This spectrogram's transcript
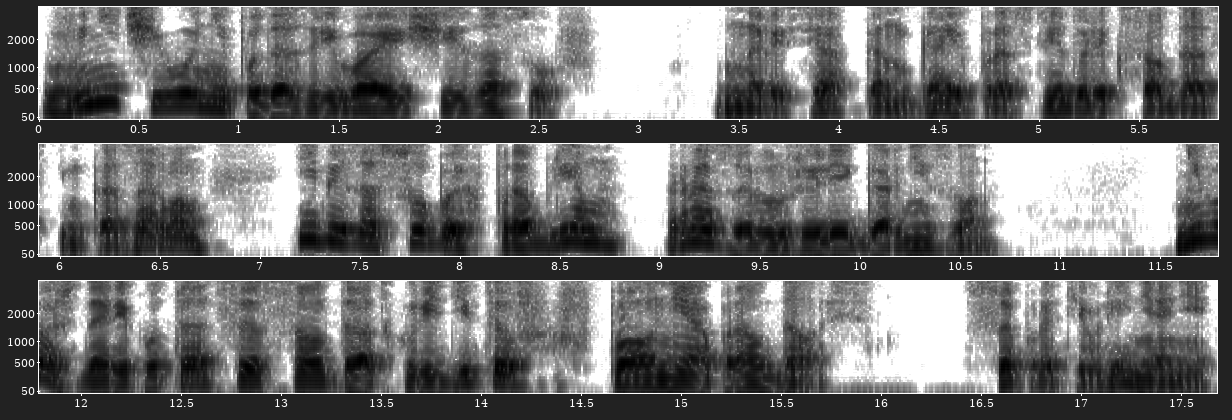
в ничего не подозревающий засов. На рысях Кангаи проследовали к солдатским казармам и без особых проблем разоружили гарнизон. Неважная репутация солдат-хуридитов вполне оправдалась. Сопротивления они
